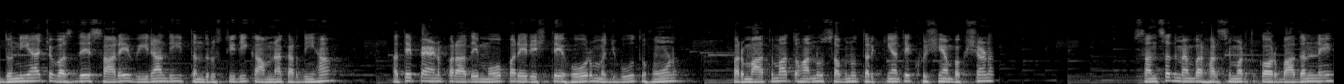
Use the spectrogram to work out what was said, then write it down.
ਦੁਨੀਆ 'ਚ ਵਸਦੇ ਸਾਰੇ ਵੀਰਾਂ ਦੀ ਤੰਦਰੁਸਤੀ ਦੀ ਕਾਮਨਾ ਕਰਦੀ ਹਾਂ ਅਤੇ ਭੈਣ ਭਰਾ ਦੇ ਮੋਹ ਭਰੇ ਰਿਸ਼ਤੇ ਹੋਰ ਮਜ਼ਬੂਤ ਹੋਣ ਪਰਮਾਤਮਾ ਤੁਹਾਨੂੰ ਸਭ ਨੂੰ ਤਰੱਕੀਆਂ ਤੇ ਖੁਸ਼ੀਆਂ ਬਖਸ਼ਣ। ਸੰਸਦ ਮੈਂਬਰ ਹਰਸਿਮਰਤ ਕੌਰ ਬਾਦਲ ਨੇ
